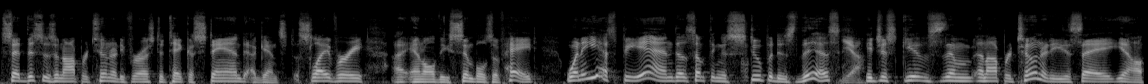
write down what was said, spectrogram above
said this is an opportunity for us to take a stand against slavery uh, and all these symbols of hate, when ESPN does something as stupid as this, Yeah. it just gives them an opportunity to say, you know,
